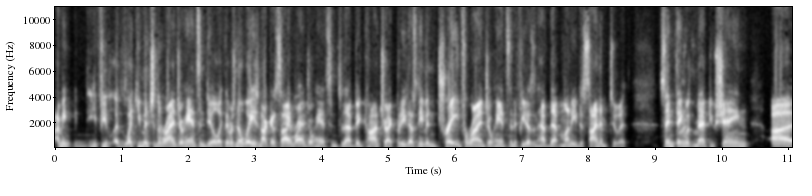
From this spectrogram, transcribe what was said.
I mean, if you like you mentioned the Ryan Johansen deal, like there was no way he's not going to sign Ryan Johansen to that big contract, but he doesn't even trade for Ryan Johansen if he doesn't have that money to sign him to it. Same thing right. with Matt Duchene. Uh,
